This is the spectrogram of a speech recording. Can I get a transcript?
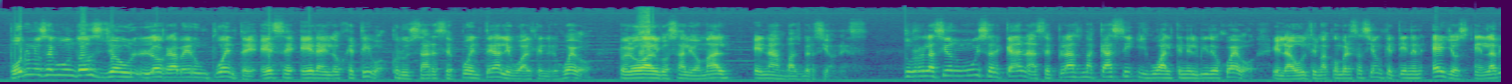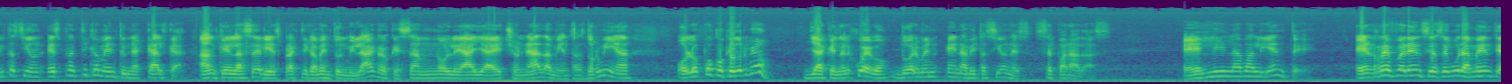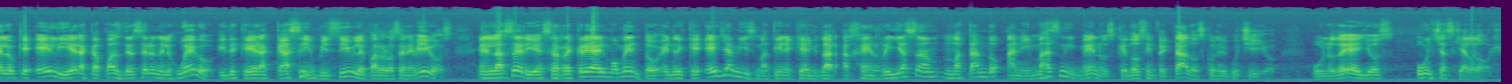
Por unos segundos Joel logra ver un puente, ese era el objetivo, cruzar ese puente al igual que en el juego pero algo salió mal en ambas versiones. Su relación muy cercana se plasma casi igual que en el videojuego, y la última conversación que tienen ellos en la habitación es prácticamente una calca, aunque en la serie es prácticamente un milagro que Sam no le haya hecho nada mientras dormía, o lo poco que durmió, ya que en el juego duermen en habitaciones separadas. Ellie la valiente en referencia seguramente a lo que Ellie era capaz de hacer en el juego y de que era casi invisible para los enemigos. En la serie se recrea el momento en el que ella misma tiene que ayudar a Henry y a Sam matando a ni más ni menos que dos infectados con el cuchillo, uno de ellos un chasqueador.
